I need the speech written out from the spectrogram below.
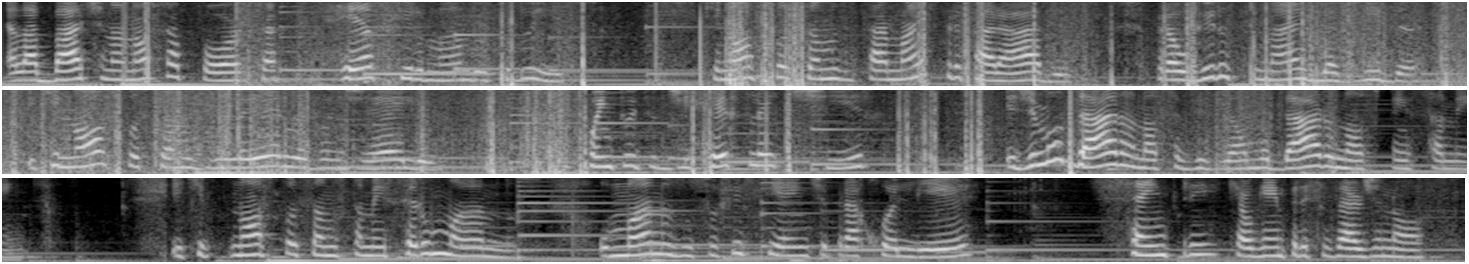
ela bate na nossa porta, reafirmando tudo isso. Que nós possamos estar mais preparados para ouvir os sinais da vida e que nós possamos ler o Evangelho com o intuito de refletir e de mudar a nossa visão, mudar o nosso pensamento. E que nós possamos também ser humanos, humanos o suficiente para acolher sempre que alguém precisar de nós.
